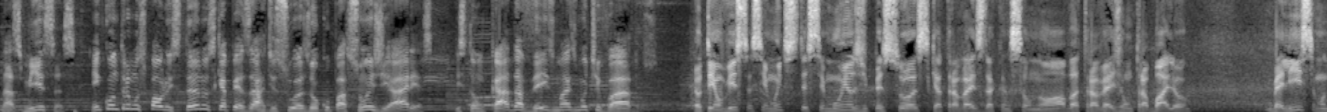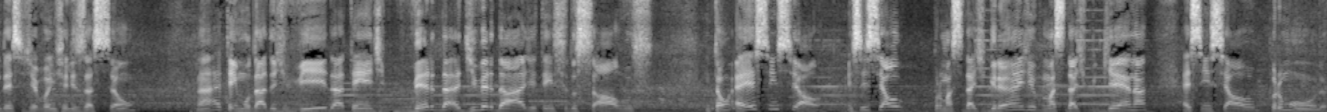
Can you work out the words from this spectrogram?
Nas missas, encontramos paulistanos que, apesar de suas ocupações diárias, estão cada vez mais motivados. Eu tenho visto assim muitos testemunhos de pessoas que, através da canção nova, através de um trabalho belíssimo desse de evangelização, né, tem mudado de vida, tem de verdade, de verdade, tem sido salvos. Então é essencial, é essencial para uma cidade grande, para uma cidade pequena, é essencial para o mundo.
